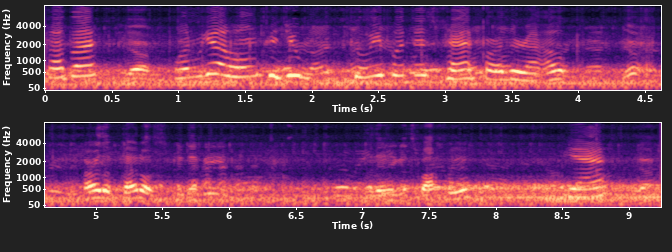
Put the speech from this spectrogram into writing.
Papa, Yeah. When we get home, could you could we put this pad farther out? Yeah. How are the pedals? Could they be? Are they in a good spot for you? Yeah. Yeah.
